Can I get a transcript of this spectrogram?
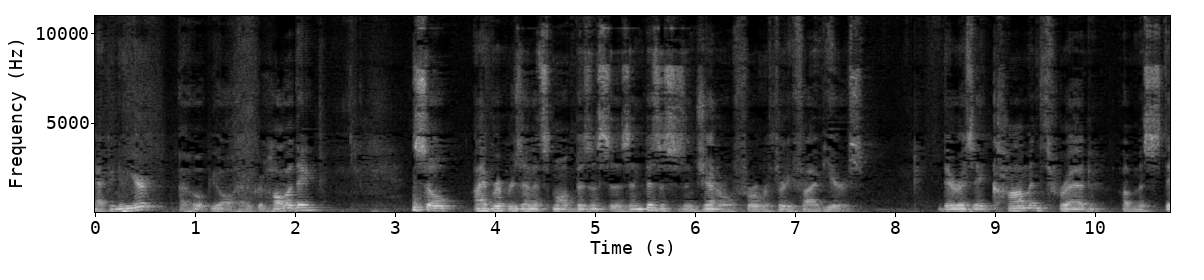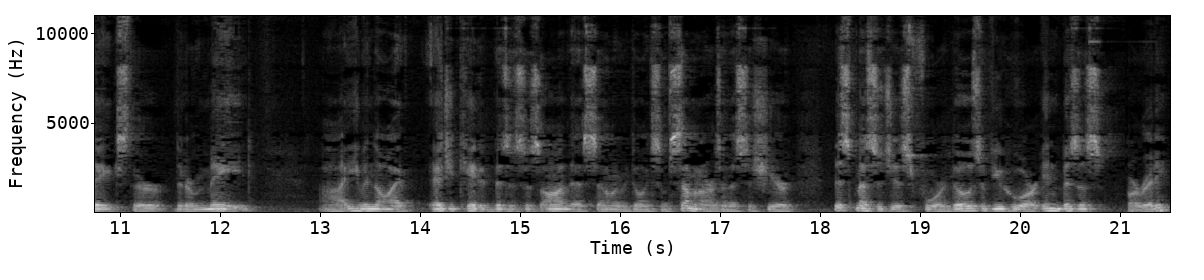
Happy New Year. I hope you all had a good holiday. So, I've represented small businesses and businesses in general for over 35 years. There is a common thread of mistakes that are, that are made. Uh, even though I've educated businesses on this, and I'm going to be doing some seminars on this this year, this message is for those of you who are in business already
